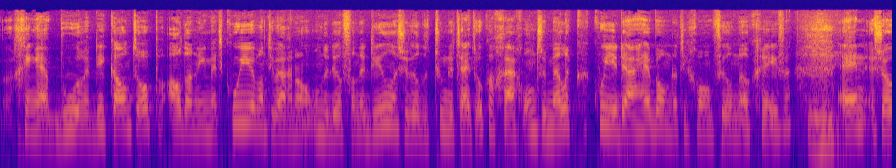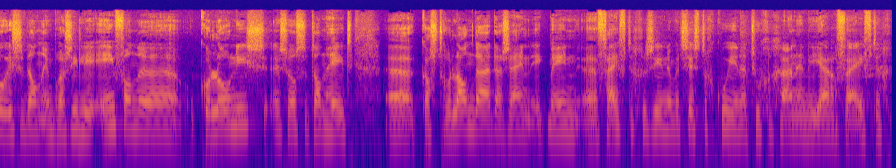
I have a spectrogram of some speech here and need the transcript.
gingen boeren die kant op. Al dan niet met koeien, want die waren dan onderdeel van de deal. En ze wilden toen de tijd ook al graag onze melkkoeien daar hebben... omdat die gewoon veel melk geven. Mm -hmm. En zo is er dan in Brazilië een van de kolonies... zoals het dan heet, Castrolanda. Daar zijn, ik meen, 50 gezinnen met 60 koeien naartoe gegaan in de jaren 50.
